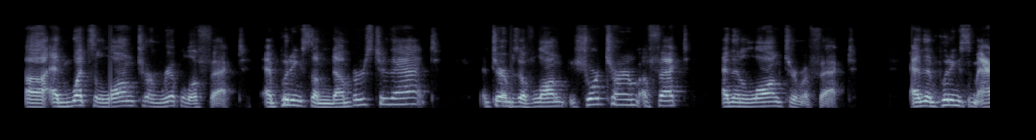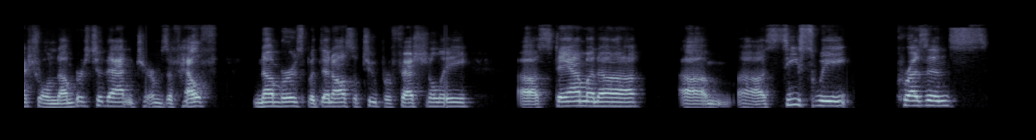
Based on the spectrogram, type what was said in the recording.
Uh, and what's the long-term ripple effect? And putting some numbers to that in terms of long, short-term effect and then long-term effect. And then putting some actual numbers to that in terms of health numbers, but then also too professionally, uh, stamina, um, uh, C-suite presence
